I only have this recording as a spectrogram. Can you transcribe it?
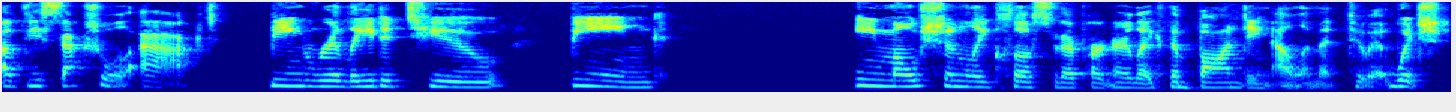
of the sexual act being related to being emotionally close to their partner like the bonding element to it which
